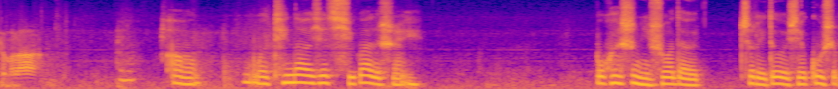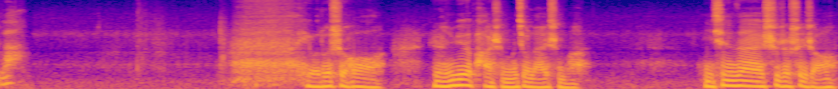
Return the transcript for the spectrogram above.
怎么了？哦，我听到一些奇怪的声音。不会是你说的，这里都有些故事吧？有的时候，人越怕什么就来什么。你现在试着睡着，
